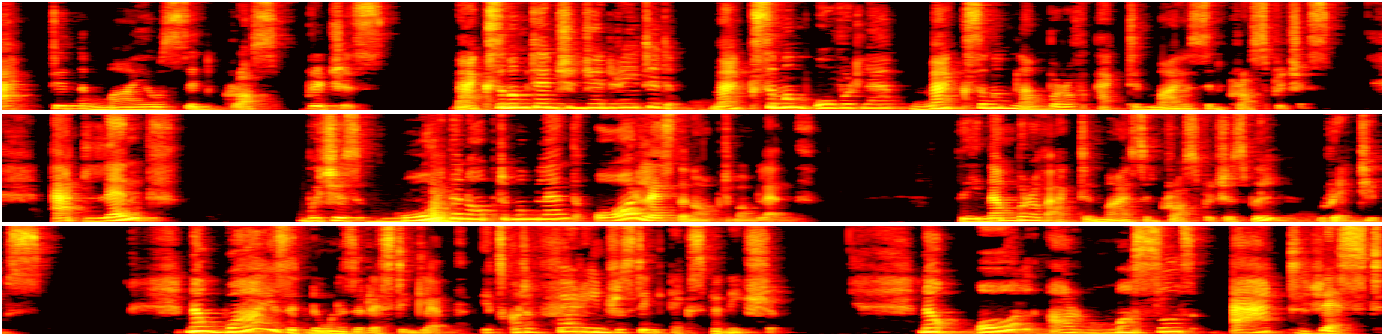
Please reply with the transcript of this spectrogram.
actin-myosin cross bridges. Maximum tension generated, maximum overlap, maximum number of actin-myosin cross bridges. At length, which is more than optimum length or less than optimum length, the number of actin myosin cross bridges will reduce. Now, why is it known as a resting length? It's got a very interesting explanation. Now, all our muscles at rest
